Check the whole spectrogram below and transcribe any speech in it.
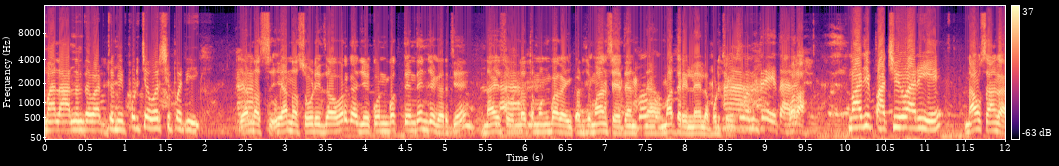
मला आनंद वाटतो. मी पुढच्या वर्षी पण येईल. यांना यांना सोडी जाऊ बरं का जे कोण बघते ना त्यांच्या घरचे नाही सोडलं तर मग बघा इकडचे माणसं आहे त्यांना म्हातारीला न्यायला पुढच्या वेळेस. बोला. माझी पाचवी वारी आहे. नाव सांगा.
